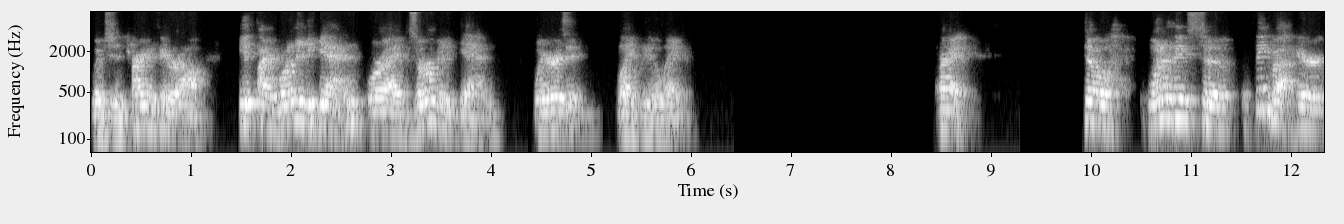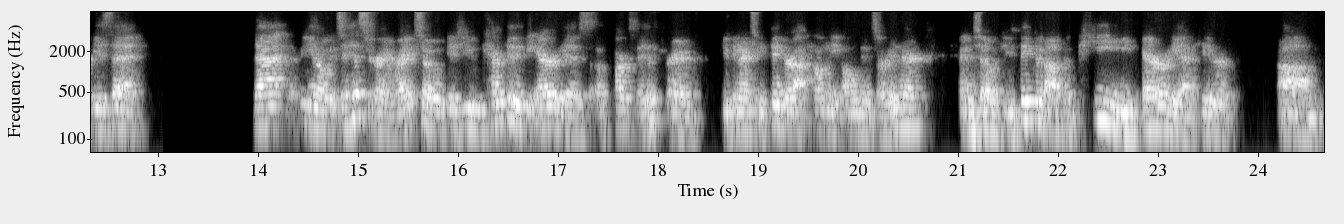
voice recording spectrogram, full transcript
which is trying to figure out if I run it again or I observe it again, where is it likely to land? All right. So one of the things to think about here is that that, you know, it's a histogram, right? So if you calculate the areas of parts of the histogram, you can actually figure out how many elements are in there. And so if you think about the P area here, um,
